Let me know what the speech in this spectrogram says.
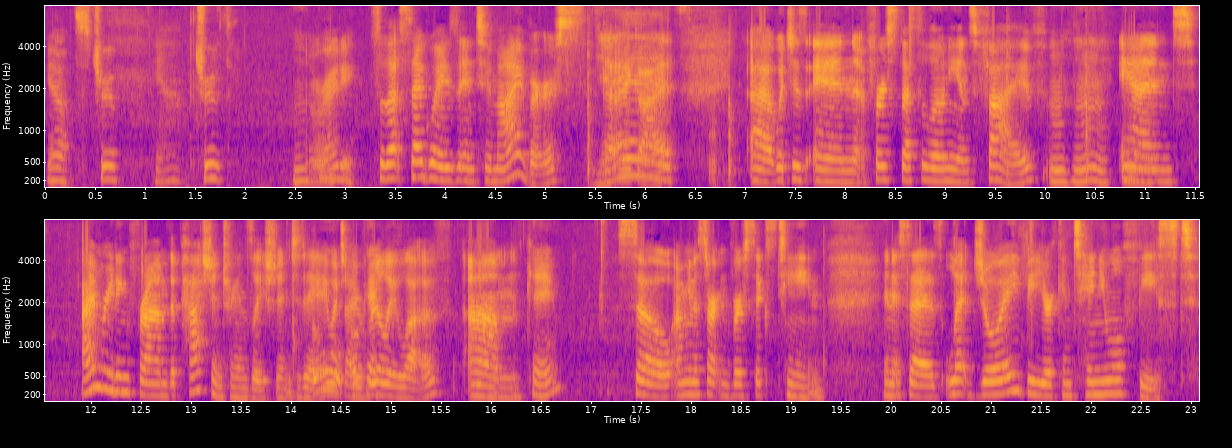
yeah. It's true. Yeah. Truth. Alrighty. So that segues into my verse that I got, uh, which is in First Thessalonians 5 Mm-hmm. and I'm reading from the Passion Translation today, Ooh, which I okay. really love. Um, Okay. so I'm going to start in verse 16, and it says, "Let joy be your continual feast.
